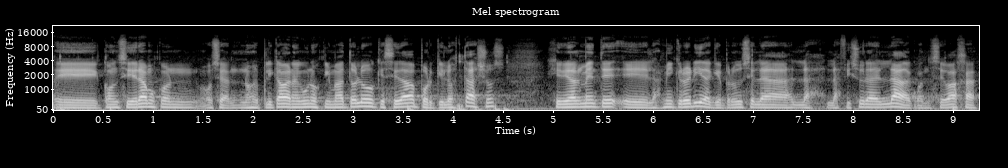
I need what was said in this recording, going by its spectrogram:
eh, consideramos con, o sea, nos explicaban algunos climatólogos que se daba porque los tallos, generalmente eh, las microheridas que produce la, fisura del lada cuando se baja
